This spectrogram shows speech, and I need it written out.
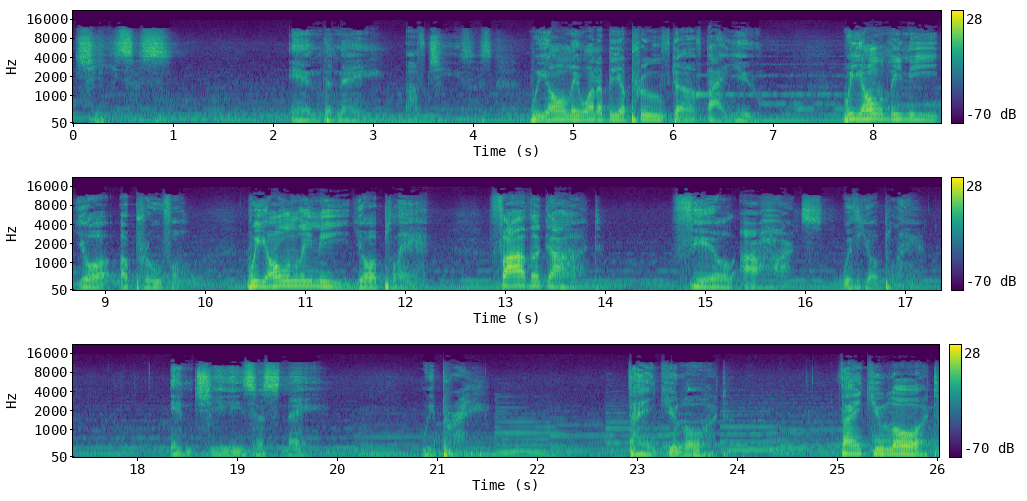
Jesus. In the name of Jesus. We only want to be approved of by you. We only need your approval. We only need your plan. Father God, fill our hearts with your plan. In Jesus' name, we pray. Thank you, Lord. Thank you, Lord.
